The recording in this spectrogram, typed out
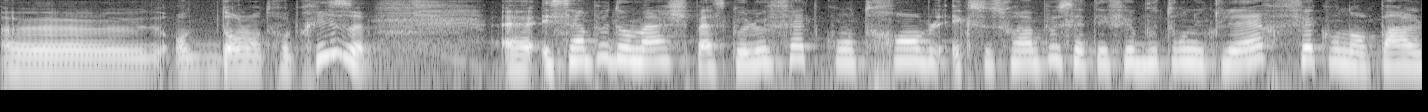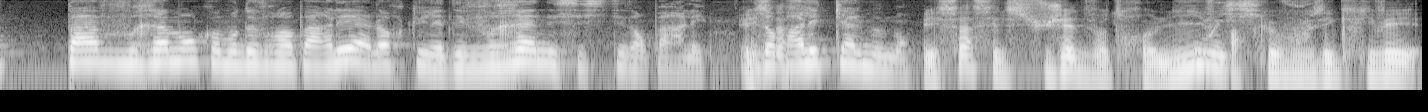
dans l'entreprise. Euh, et c'est un peu dommage parce que le fait qu'on tremble et que ce soit un peu cet effet bouton nucléaire fait qu'on n'en parle pas vraiment comme on devrait en parler, alors qu'il y a des vraies nécessités d'en parler, et, d'en parler calmement. Et ça, c'est le sujet de votre livre, parce que vous écrivez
